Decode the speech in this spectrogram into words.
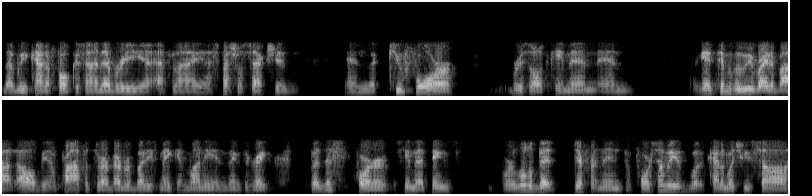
that we kind of focus on every f&i uh, special section and the Q4 results came in, and again, typically we write about, oh, you know, profits are up, everybody's making money, and things are great. But this quarter seemed that things were a little bit different than before. Tell me what kind of what you saw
